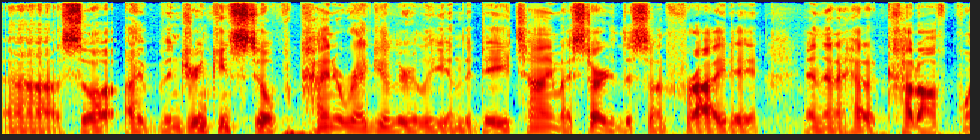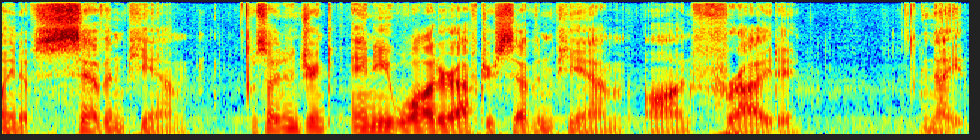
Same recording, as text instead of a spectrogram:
Uh, so I've been drinking still kind of regularly in the daytime. I started this on Friday, and then I had a cutoff point of 7 p.m. So I didn't drink any water after 7 p.m. on Friday night.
